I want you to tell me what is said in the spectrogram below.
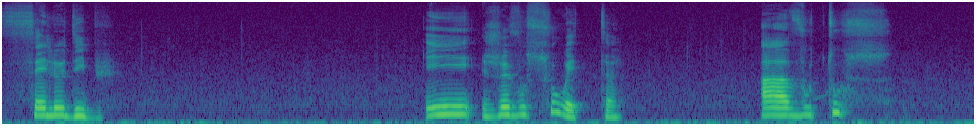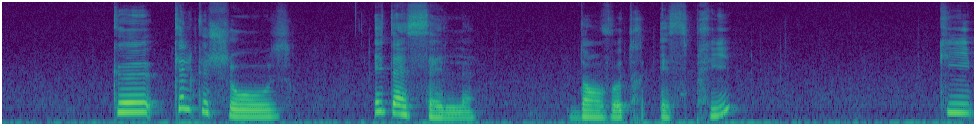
C'est le début. Et je vous souhaite à vous tous que quelque chose étincelle dans votre esprit qui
